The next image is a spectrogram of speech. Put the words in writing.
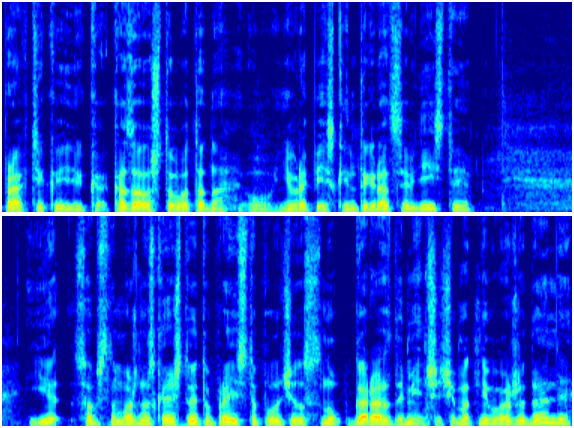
практикой. Казалось, что вот она, европейская интеграция в действии – и, собственно, можно сказать, что это правительство получилось ну, гораздо меньше, чем от него ожидали.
